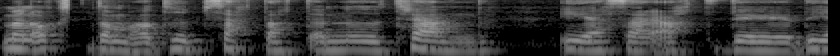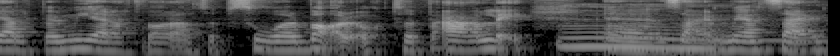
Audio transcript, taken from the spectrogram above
Men också de har typ sett att en ny trend är så här att det, det hjälper mer att vara typ sårbar och typ ärlig. Eh, så här, med att så här,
